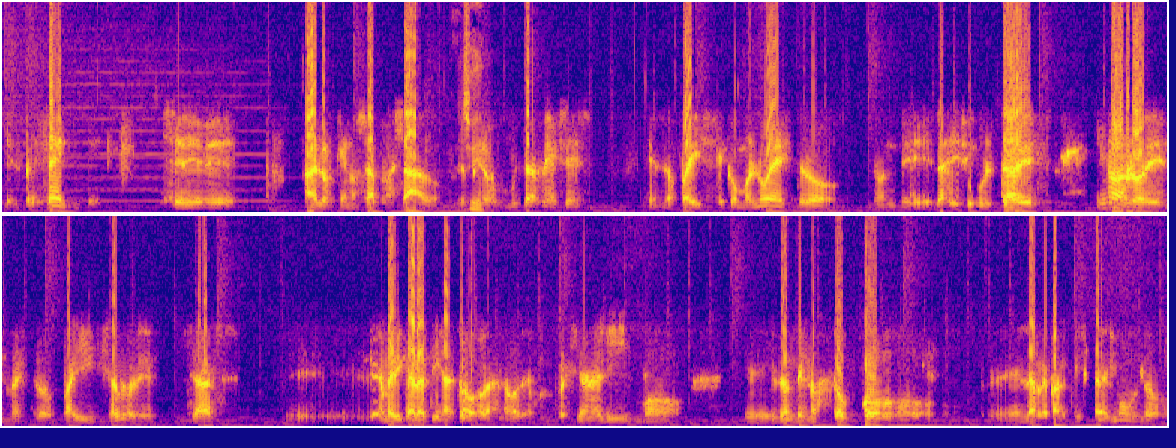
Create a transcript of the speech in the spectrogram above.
del presente se debe a lo que nos ha pasado. Sí. Pero muchas veces en los países como el nuestro, donde las dificultades, y no hablo de nuestro país, hablo de eh, de América Latina toda, ¿no? de un regionalismo eh, donde nos tocó eh, en la repartista del mundo.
